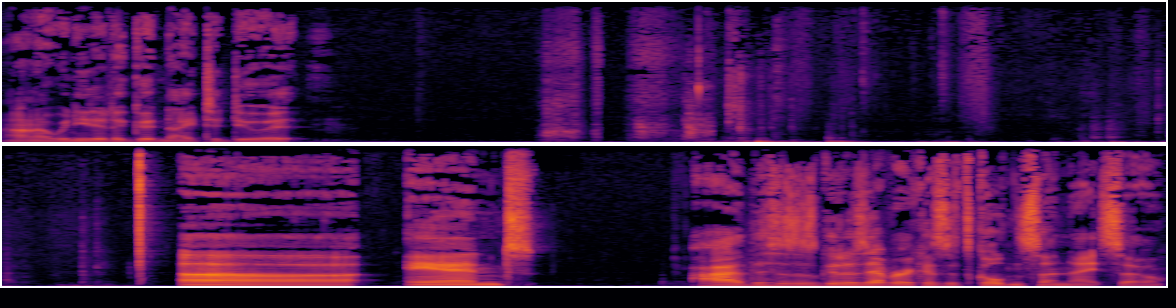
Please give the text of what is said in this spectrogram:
I don't know, we needed a good night to do it. Uh, and uh, this is as good as ever because it's Golden Sun night. So,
